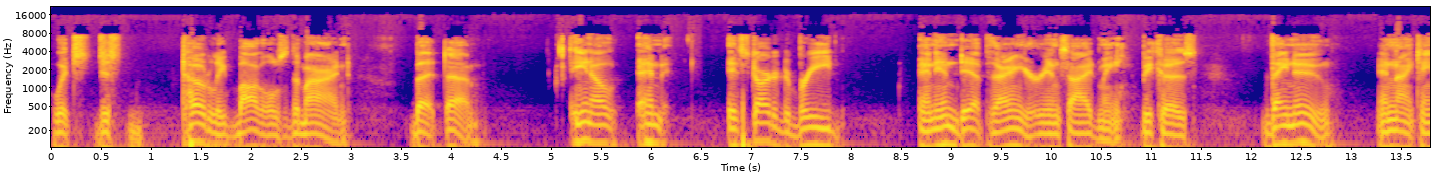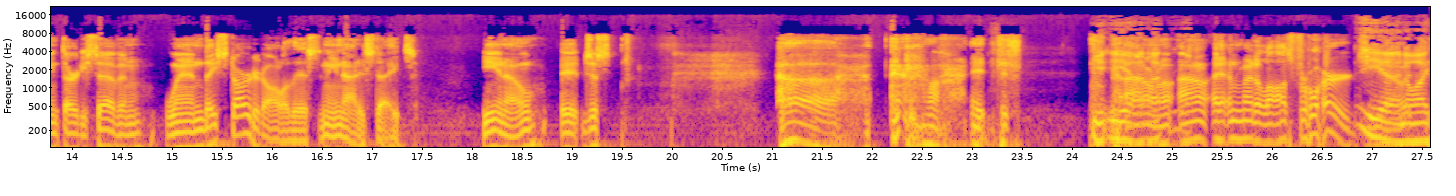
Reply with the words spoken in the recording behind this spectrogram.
which just totally boggles the mind. But, um, you know, and it started to breed an in depth anger inside me because they knew in 1937 when they started all of this in the United States. You know, it just, uh, it just yeah, I don't know. I don't, I'm at a loss for words. Yeah, know? no, I,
